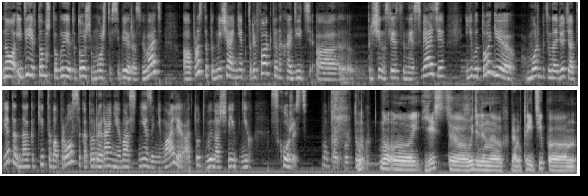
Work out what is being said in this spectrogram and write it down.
Но идея в том, что вы это тоже можете в себе развивать, просто подмечая некоторые факты, находить а, причинно-следственные связи, и в итоге, может быть, вы найдете ответы на какие-то вопросы, которые ранее вас не занимали, а тут вы нашли в них схожесть. Ну, как бы вдруг. Ну, ну, есть э, выделенных прям три типа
